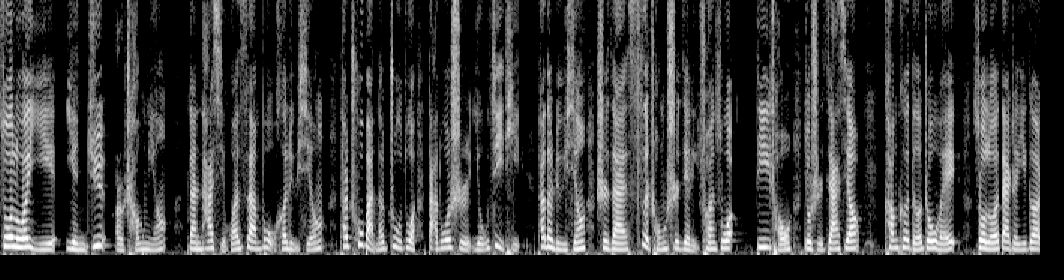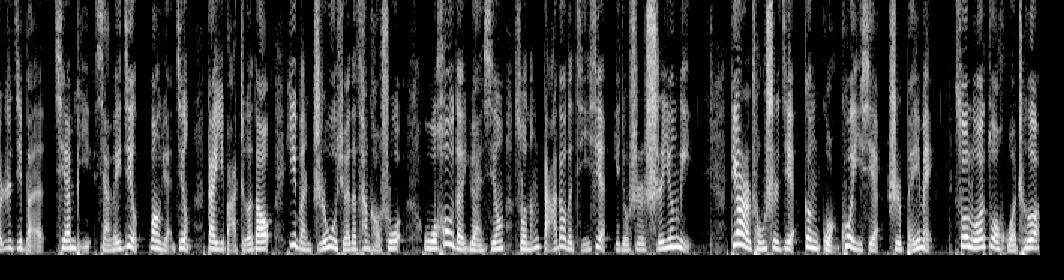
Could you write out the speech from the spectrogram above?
梭罗以隐居而成名。但他喜欢散步和旅行。他出版的著作大多是游记体。他的旅行是在四重世界里穿梭。第一重就是家乡康科德周围。梭罗带着一个日记本、铅笔、显微镜、望远镜，带一把折刀，一本植物学的参考书。午后的远行所能达到的极限，也就是十英里。第二重世界更广阔一些，是北美。梭罗坐火车、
